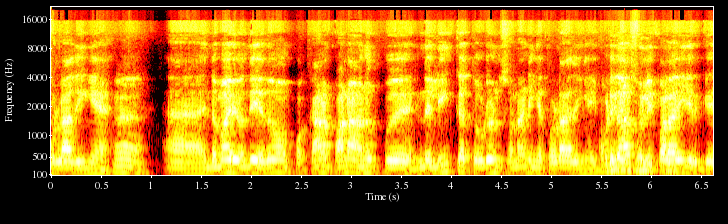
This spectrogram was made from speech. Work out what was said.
சொல்லாதீங்க. இந்த மாதிரி வந்து எதுவும் பணம் அனுப்பு இந்த லிங்கை தொடுன்னு சொன்னா நீங்க தொடாதீங்க. இப்படிதான் சொல்லி பழகி இருக்கு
